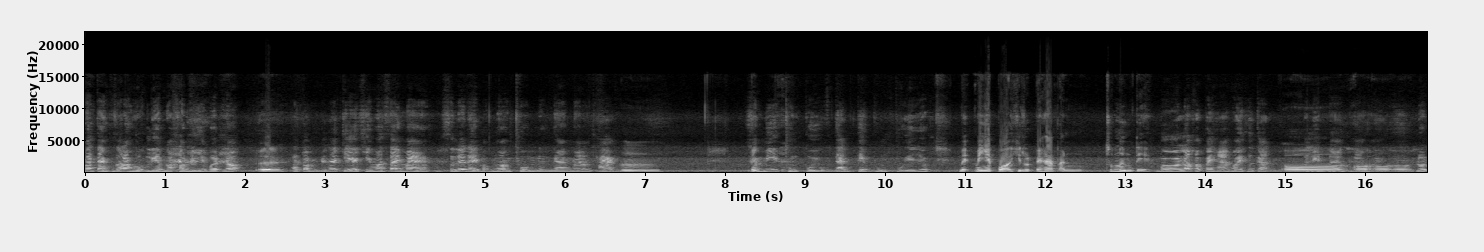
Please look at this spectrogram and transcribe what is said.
มาแต่สำหรับหกเหลี่ยมเนาะเขามีเบิดเนาะเอออาต้นก็จะเก๋ขี่มอเตอร์ไซค์มาสเลยได้บอกม่วงถุงหนึงยางมาน้ำข้างอืมคันมีถุงปุ๋ยอยู่ด้านเต็มถุงปุ๋ยอยู่ไม่ไม่ใช่ปล่อยขี่รถไปฮับอันทุ่มหนึงเตะบอเรากับไปหาหอยคือกันอ๋อไปเล่นน้ำหาอ๋อหอ๋ออยอ๋อรถ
